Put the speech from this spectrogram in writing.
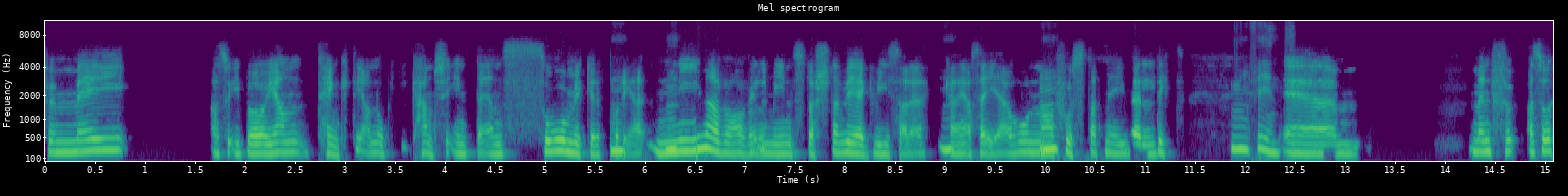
för mig, alltså i början tänkte jag nog kanske inte ens så mycket på Mm. det. Mm. Nina var väl min största vägvisare kan Mm. jag säga. Hon Mm. har fostrat mig väldigt. Mm, fint. Ehm, men för, alltså,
